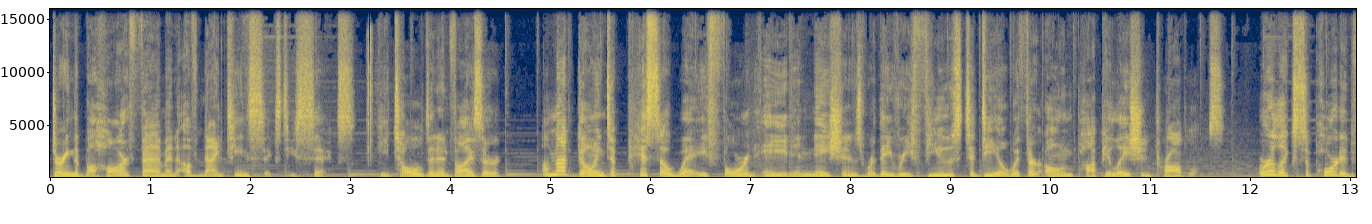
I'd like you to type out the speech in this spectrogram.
during the Bihar famine of 1966. He told an advisor, I'm not going to piss away foreign aid in nations where they refuse to deal with their own population problems. Ehrlich supported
